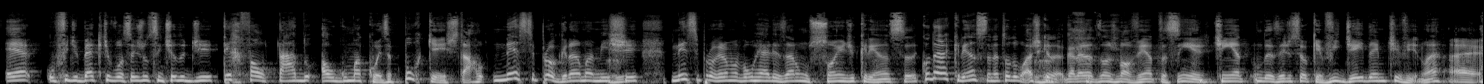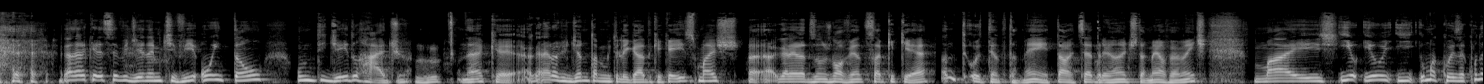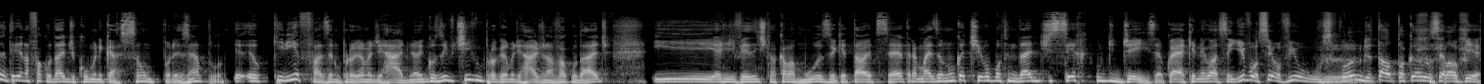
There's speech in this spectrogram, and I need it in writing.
é o feedback de vocês no sentido de ter faltado alguma coisa. Por quê, Starro? Nesse programa, Michi, uhum. nesse programa vou realizar um sonho de criança. Quando eu era criança, né? Todo, acho que a galera dos anos 90, assim, tinha um desejo de ser o quê? VJ da MTV, não é? É. A galera queria ser VJ da MTV ou então um DJ do rádio, uhum. né? Que é, a galera hoje em dia não tá muito ligada o que, que, é isso, mas a, galera dos anos 90 sabe o que, que é. 80 também e tal, etc. Uhum. Antes também, obviamente. Mas, e, eu, eu, e uma coisa, quando eu entrei na faculdade de comunicação, por exemplo, eu, eu queria fazer um programa de rádio, né? Eu, inclusive tive um programa de rádio na faculdade e a gente, às vezes a gente tocava música e tal, etc. Mas eu nunca tive a oportunidade de ser um DJ, sabe? É aquele negócio assim, e você ouviu os hum. fulano de tal tocando sei lá o quê?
